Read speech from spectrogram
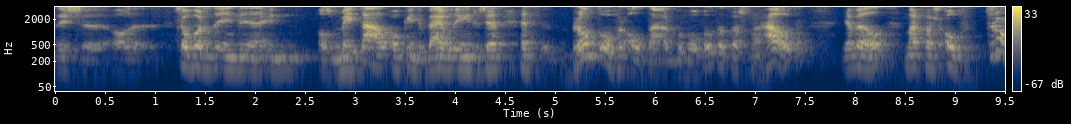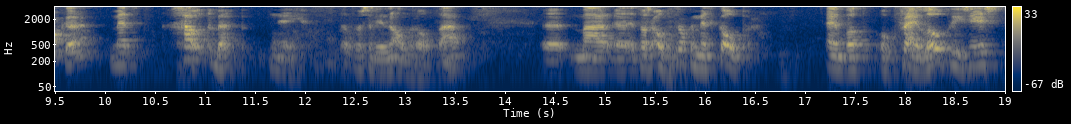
is uh, zo wordt het in, in, als metaal ook in de Bijbel ingezet. Het brandofferaltaar bijvoorbeeld, dat was van hout, jawel, maar het was overtrokken met goud. Nee, dat was weer een ander altaar. maar het was overtrokken met koper. En wat ook vrij logisch is,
